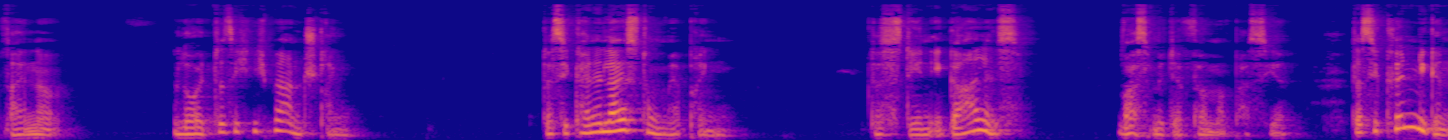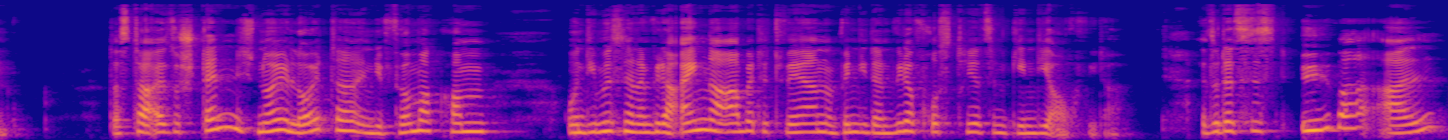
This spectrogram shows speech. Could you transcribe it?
seine Leute sich nicht mehr anstrengen dass sie keine Leistung mehr bringen, dass es denen egal ist, was mit der Firma passiert, dass sie kündigen, dass da also ständig neue Leute in die Firma kommen und die müssen ja dann wieder eingearbeitet werden und wenn die dann wieder frustriert sind, gehen die auch wieder. Also das ist überall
